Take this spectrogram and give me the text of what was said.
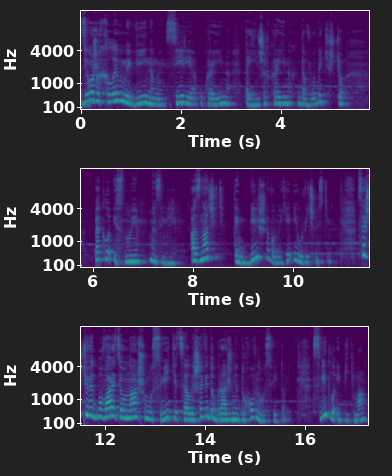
з його жахливими війнами Сірія, Україна та інших країнах доводить, що пекло існує на землі. А значить, тим більше воно є і у вічності. Все, що відбувається у нашому світі, це лише відображення духовного світу. Світло і пітьма,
